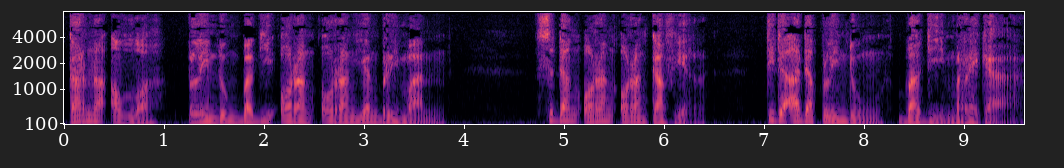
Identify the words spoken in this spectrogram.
karena Allah pelindung bagi orang-orang yang beriman, sedang orang-orang kafir tidak ada pelindung bagi mereka.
